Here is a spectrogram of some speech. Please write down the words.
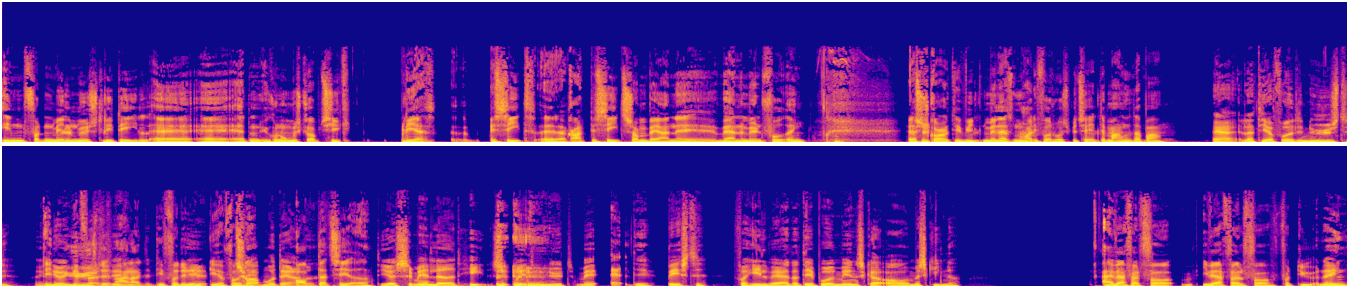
inden for den mellemøstlige del af, af, af den økonomiske optik, bliver øh, beset, øh, ret beset som værende, værende møntfod, ikke? Jeg synes godt nok, det er vildt, men altså nu har de fået et hospital, det manglede der bare. Ja, eller de har fået det nyeste. Det, er jo det ikke nyeste, første. nej nej, det, det nye, er de har fået det opdateret. De har simpelthen lavet et helt sprit nyt med alt det bedste for hele verden, og det er både mennesker og maskiner. Ej, i hvert fald for, i hvert fald for, for dyrene, ikke?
